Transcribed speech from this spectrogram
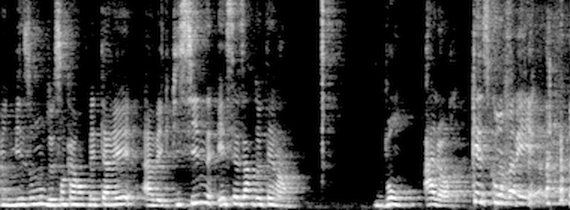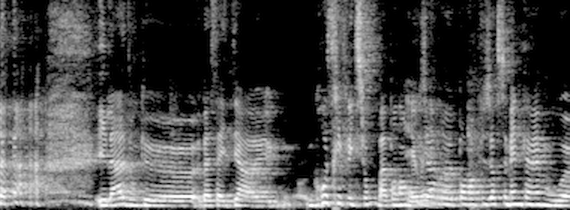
une maison de 140 mètres carrés avec piscine et 16 arts de terrain. Bon, alors, qu'est-ce qu'on fait? Et là, donc, euh, bah, ça a été une grosse réflexion bah, pendant, Eh plusieurs, ouais. euh, pendant plusieurs semaines quand même où euh,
